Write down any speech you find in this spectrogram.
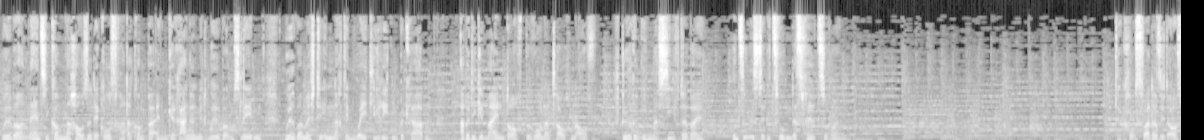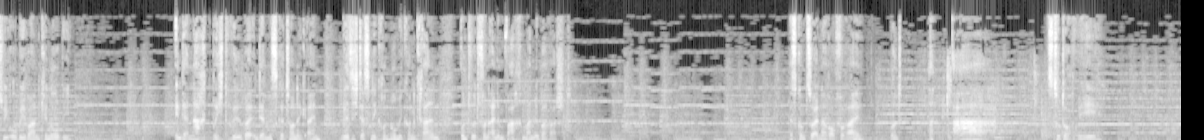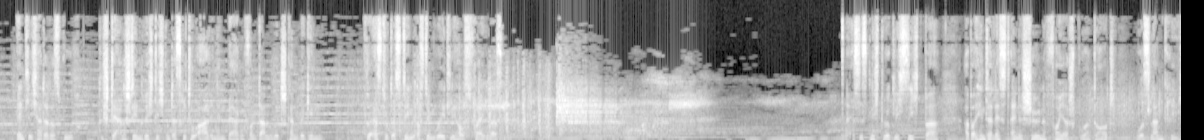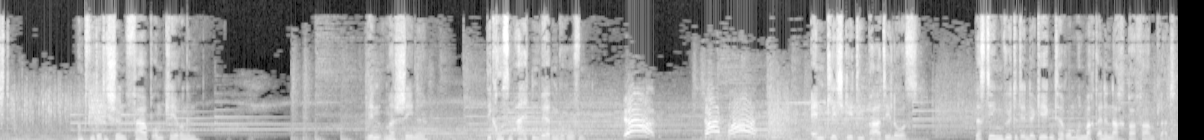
Wilbur und Nancy kommen nach Hause, der Großvater kommt bei einem Gerangel mit Wilbur ums Leben. Wilbur möchte ihn nach den Waitley-Riten begraben, aber die gemeinen Dorfbewohner tauchen auf, stören ihn massiv dabei und so ist er gezwungen, das Feld zu räumen. Der Großvater sieht aus wie Obi-Wan Kenobi. In der Nacht bricht Wilbur in der Miskatonic ein, will sich das Necronomicon krallen und wird von einem Wachmann überrascht. Es kommt zu einer Rauferei und... Ah! Es tut doch weh. Endlich hat er das Buch. Die Sterne stehen richtig und das Ritual in den Bergen von Dunwich kann beginnen. Zuerst wird das Ding aus dem Waitley-Haus freigelassen. Es ist nicht wirklich sichtbar, aber hinterlässt eine schöne Feuerspur dort, wo es lang kriecht. Und wieder die schönen Farbumkehrungen. Windmaschine. Die großen Alten werden gerufen. Jörg! Safa! Endlich geht die Party los. Das Ding wütet in der Gegend herum und macht eine Nachbarfarm platt.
